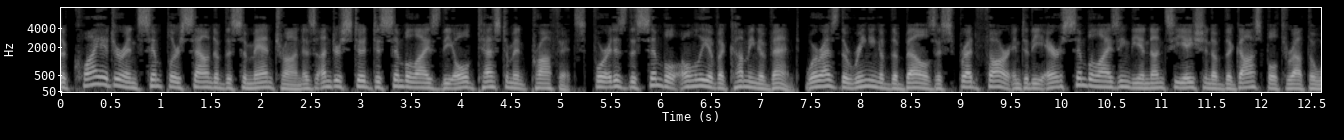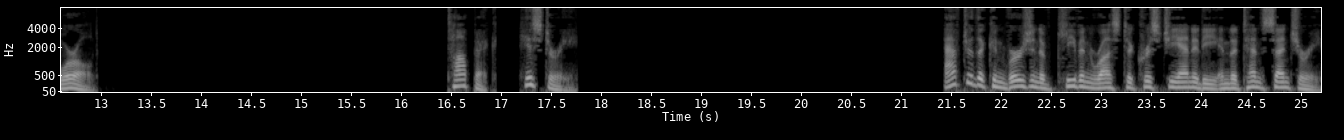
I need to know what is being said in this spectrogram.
The quieter and simpler sound of the semantron is understood to symbolize the Old Testament prophets, for it is the symbol only of a coming event, whereas the ringing of the bells is spread far into the air symbolizing the annunciation of the gospel throughout the world. History After the conversion of Kievan Rus to Christianity in the 10th century,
